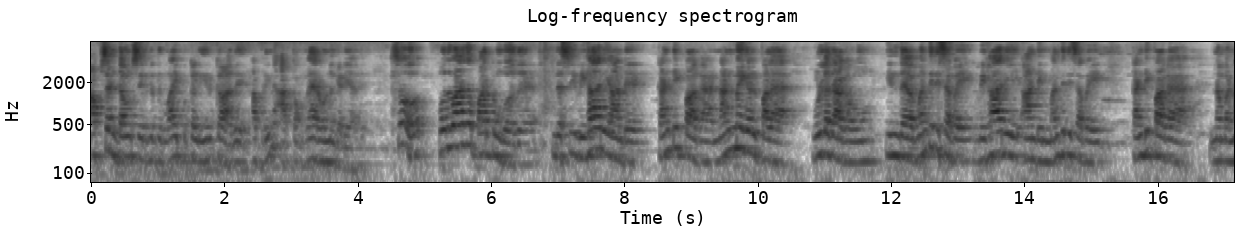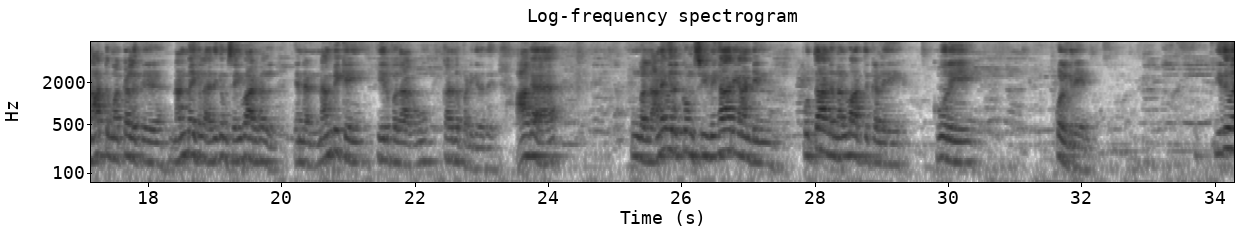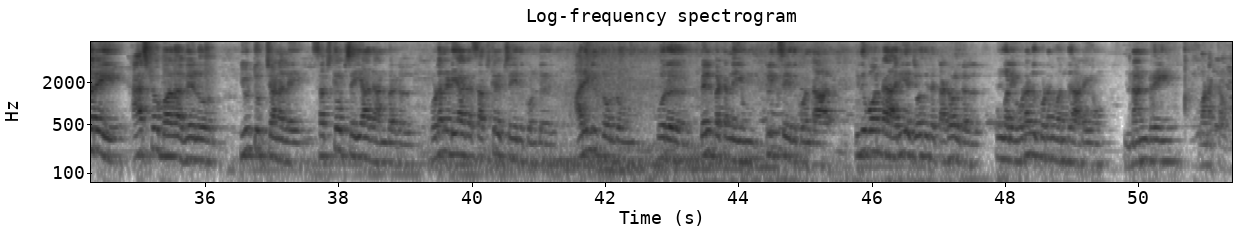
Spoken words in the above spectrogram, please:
அப்ஸ் அண்ட் டவுன்ஸ் இருக்கிறதுக்கு வாய்ப்புகள் இருக்காது அப்படின்னு அர்த்தம். வேற ஒன்றும் கிடையாது. ஸோ பொதுவாக பார்க்கும்போது இந்த ஸ்ரீ விகாரி ஆண்டு கண்டிப்பாக நன்மைகள் பல உள்ளதாகவும் இந்த மந்திரி சபை விகாரி ஆண்டின் மந்திரி சபை கண்டிப்பாக நம்ம நாட்டு மக்களுக்கு நன்மைகள் அதிகம் செய்வார்கள் என்ற நம்பிக்கை இருப்பதாகவும் கருதப்படுகிறது. ஆக உங்கள் அனைவருக்கும் ஸ்ரீ விகாரி ஆண்டின் புத்தாண்டு நல்வாழ்த்துக்களை கூறி கொள்கிறேன். இதுவரை ஆஸ்ட்ரோபாலா வேலூர் யூடியூப் சேனலை சப்ஸ்கிரைப் செய்யாத அன்பர்கள் உடனடியாக சப்ஸ்கிரைப் செய்து கொண்டு அருகில் தோன்றும் ஒரு பெல் பட்டனையும் கிளிக் செய்து கொண்டால் இது போன்ற அரிய ஜோதிட தகவல்கள் உங்களை உடனுக்குடன் வந்து அடையும். நன்றி வணக்கம்.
